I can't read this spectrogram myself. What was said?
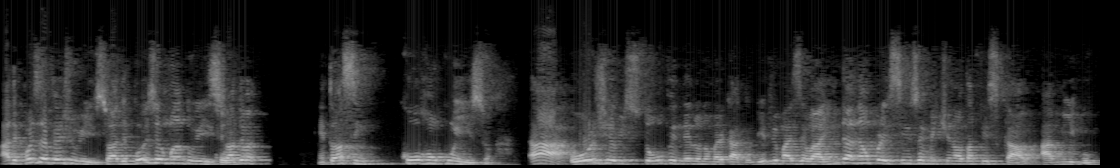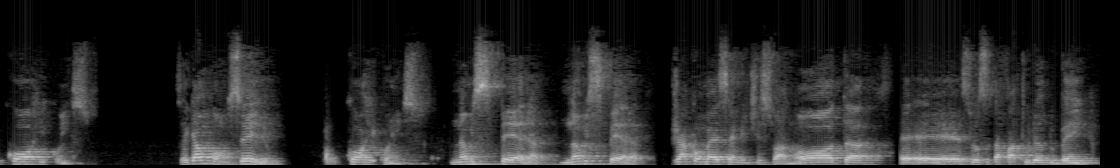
ah, depois eu vejo isso, ah, depois eu mando isso. Ah, então, assim, corram com isso. Ah, hoje eu estou vendendo no Mercado Livre, mas eu ainda não preciso emitir nota fiscal. Amigo, corre com isso. Você quer um conselho? Corre com isso não espera, não espera. Já começa a emitir sua nota, é, é, se você está faturando bem,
